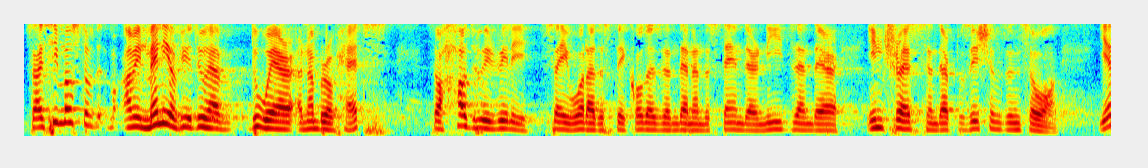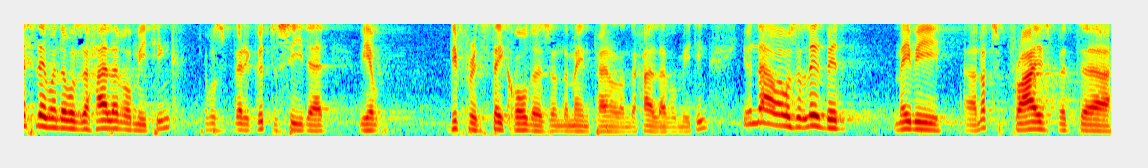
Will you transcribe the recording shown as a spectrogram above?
So I see most of the. I mean, many of you do have do wear a number of hats. So how do we really say what are the stakeholders and then understand their needs and their interests and their positions and so on? Yesterday when there was a high level meeting, it was very good to see that we have different stakeholders on the main panel on the high level meeting. Even though I was a little bit maybe uh, not surprised, but uh,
